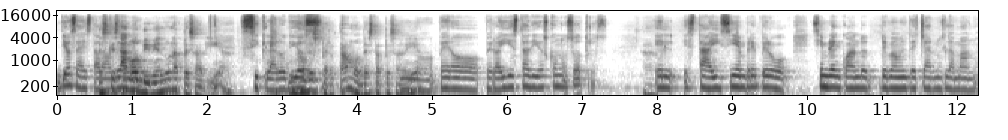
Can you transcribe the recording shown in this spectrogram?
Dios ha estado Es que estamos viviendo una pesadilla. Sí, claro, Dios. No despertamos de esta pesadilla. No, pero, pero ahí está Dios con nosotros. Él está ahí siempre, pero siempre en cuando debemos de echarnos la mano.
